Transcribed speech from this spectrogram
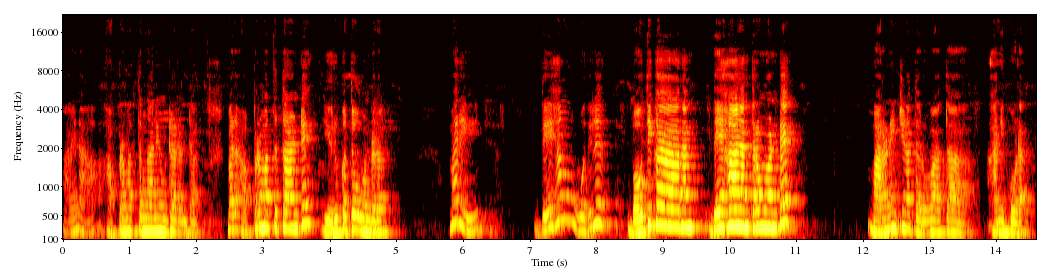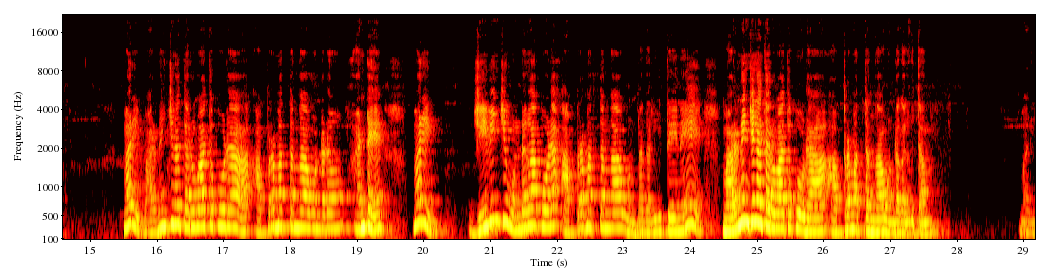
ఆయన అప్రమత్తంగానే ఉంటారంట. మరి అప్రమత్తత అంటే ఎరుకతో ఉండడం. మరి దేహం వదిలే భౌతిక దేహానంతరం అంటే మరణించిన తరువాత అని కూడా. మరి మరణించిన తరువాత కూడా అప్రమత్తంగా ఉండడం అంటే మరి జీవించి ఉండగా కూడా అప్రమత్తంగా ఉండగలిగితేనే మరణించిన తర్వాత కూడా అప్రమత్తంగా ఉండగలుగుతాం. మరి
